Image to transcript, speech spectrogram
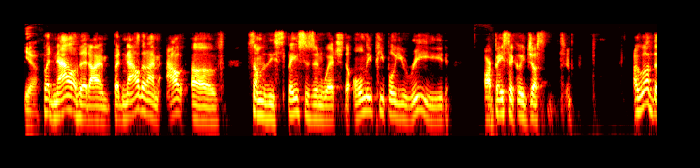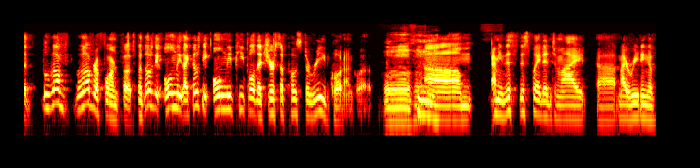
yeah. But now that I'm but now that I'm out of some of these spaces in which the only people you read are basically just I love the love love reformed folks, but those are the only like those are the only people that you're supposed to read, quote unquote. Mm-hmm. Um, I mean this this played into my uh, my reading of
